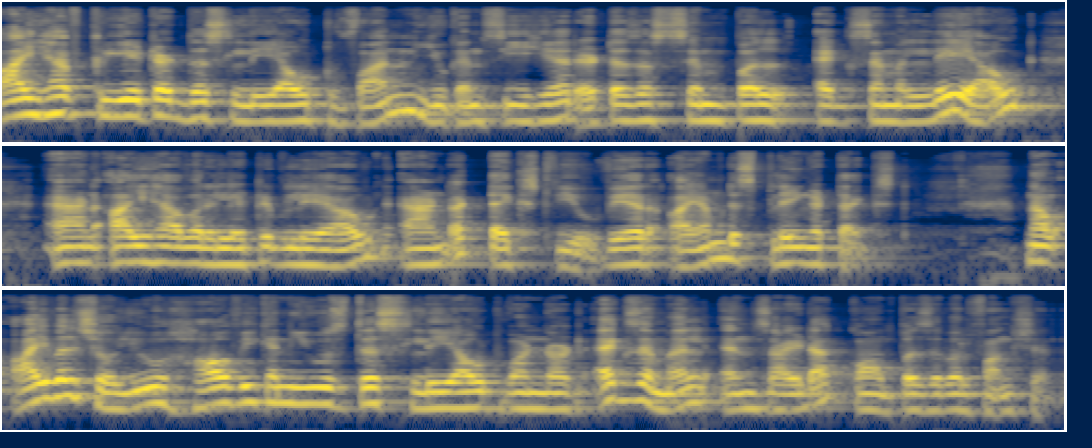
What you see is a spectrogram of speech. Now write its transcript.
I have created this layout one. You can see here it is a simple XML layout and I have a relative layout and a text view where I am displaying a text. Now I will show you how we can use this layout one.xml inside a composable function.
